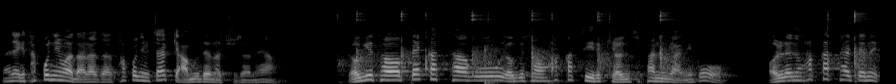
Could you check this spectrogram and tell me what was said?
만약에 탁구님과 나라자 탁구님 짧게 아무데나 주잖아요 여기서 백카트하고 여기서 하카트 이렇게 연습하는 게 아니고 원래는 하카트 할 때는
